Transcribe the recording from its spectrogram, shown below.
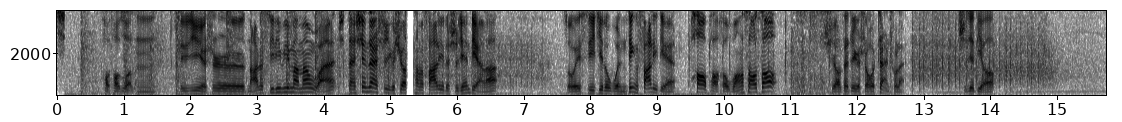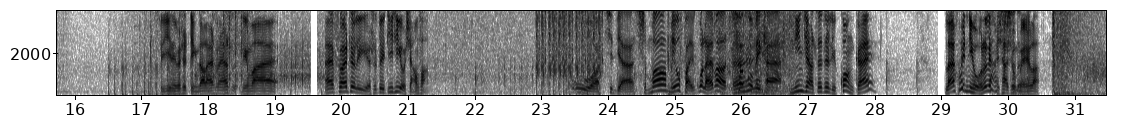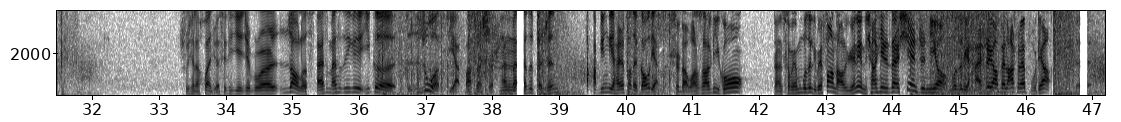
好操作了。嗯，CDG 也是拿着 CDV 慢慢玩，但现在是一个需要他们发力的时间点了。作为 CG 的稳定发力点，泡泡和王骚骚需要在这个时候站出来，直接顶。CG 那边是顶到了 SMS，另外 FY 这里也是对 DT 有想法。哇，近点什么没有反应过来吗？枪都没开。Ninja 在这里逛街，来回扭了两下就没了。出现了幻觉，CTG 这波绕了 SMS 的一个一个弱点吧，算是 SMS 本身大兵力还是放在高点的。是的，王思超立功，但是侧面木子李被放倒了，圆点的枪线是在限制 Neo，木子李还是要被拉出来补掉。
